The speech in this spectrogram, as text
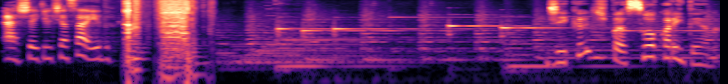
Achei que ele tinha saído. Dicas para sua quarentena.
